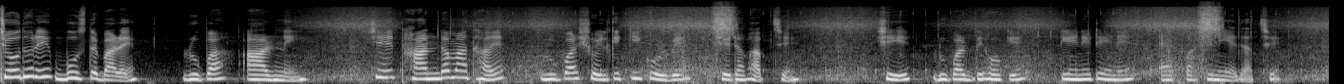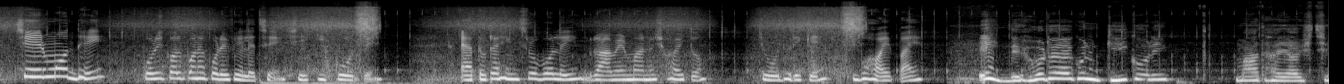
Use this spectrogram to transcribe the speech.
চৌধুরী বুঝতে পারে, রূপা আর নেই। সে ঠান্ডা মাথায় রূপার শৈলকে কি করবে সেটা ভাবছে। সে রূপার দেহকে টেনে টেনে এক পাশে নিয়ে যাচ্ছে। সে এর মধ্যেই পরিকল্পনা করে ফেলেছে সে কি করবে। এতটা হিংস্র বলেই গ্রামের মানুষ হয়তো চৌধুরীকে ভয় পায়। এই দেহটা এখন কি করি? মাথায় আসছে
